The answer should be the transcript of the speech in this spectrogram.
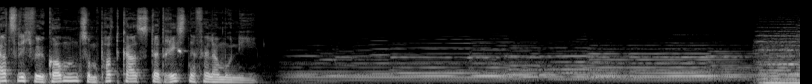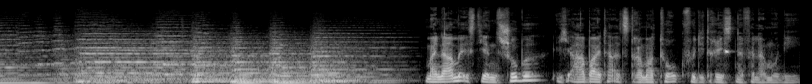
Herzlich willkommen zum Podcast der Dresdner Philharmonie. Mein Name ist Jens Schubbe, ich arbeite als Dramaturg für die Dresdner Philharmonie.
